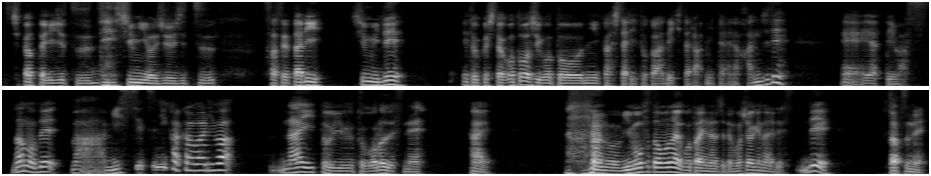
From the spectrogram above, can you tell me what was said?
培った技術で趣味を充実させたり、趣味で得得したことを仕事に活かしたりとかできたら、みたいな感じで、えーやっています。なので、まあ、密接に関わりはないというところですね。はい。あの、身も蓋もない答えになっちゃって申し訳ないです。で、二つ目。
